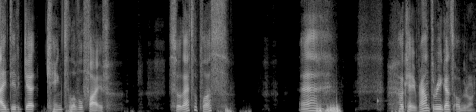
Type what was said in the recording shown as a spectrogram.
I did get King to level 5. So that's a plus. Eh. Okay, round 3 against Oberon.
